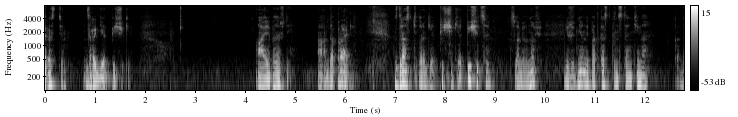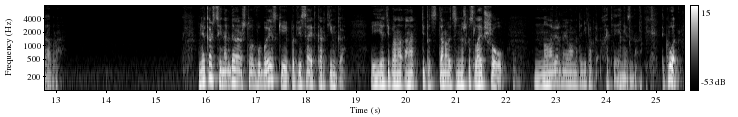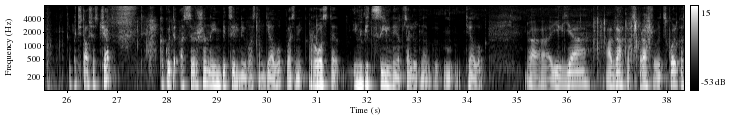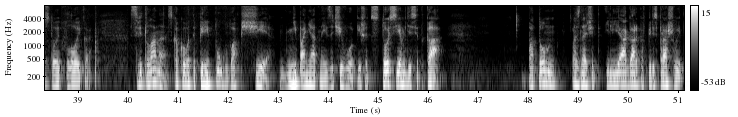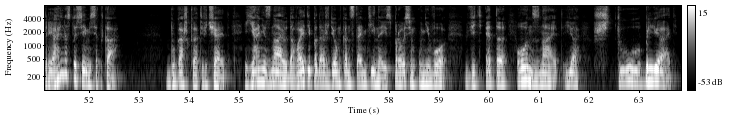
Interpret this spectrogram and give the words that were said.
Здравствуйте, дорогие подписчики. А, или подожди. А, да, правильно. Здравствуйте, дорогие подписчики и подписчицы. С вами вновь ежедневный подкаст Константина Кадавра. Мне кажется иногда, что в ОБС подвисает картинка. И я, типа, она, она типа становится немножко слайд-шоу. Но, наверное, вам это не пока... Хотя я не знаю. Так вот, почитал сейчас чат. Какой-то а, совершенно имбецильный у вас там диалог возник. Просто имбецильный абсолютно диалог. А, Илья Агарков спрашивает, сколько стоит плойка. Светлана с какого-то перепугу вообще непонятно из-за чего пишет 170к. Потом, значит, Илья Агарков переспрашивает, реально 170к? Букашка отвечает, я не знаю, давайте подождем Константина и спросим у него, ведь это он знает. Я, что, блядь?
